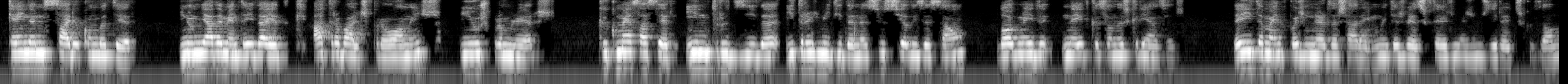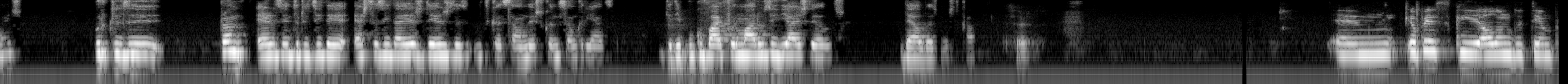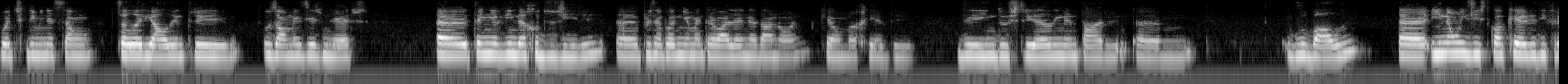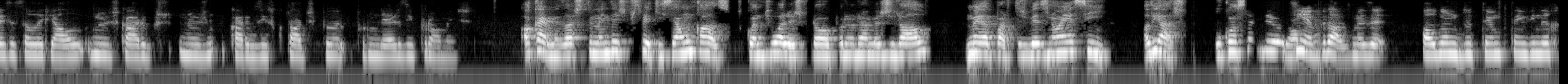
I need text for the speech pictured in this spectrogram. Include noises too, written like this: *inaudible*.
que é ainda necessário combater, e nomeadamente a ideia de que há trabalhos para homens e uns para mulheres, que começa a ser introduzida e transmitida na socialização, logo na, na educação das crianças. Daí também depois mulheres acharem muitas vezes que têm os mesmos direitos que os homens, porque lhes, pronto, é-lhes introduzida estas ideias desde a educação, desde quando são crianças. Que é tipo o que vai formar os ideais deles, delas neste caso. Certo. Um, eu penso que ao longo do tempo a discriminação salarial entre os homens e as mulheres uh, tenha vindo a reduzir. Uh, por exemplo, a minha mãe trabalha na Danone, que é uma rede de indústria alimentar um, global uh, e não existe qualquer diferença salarial nos cargos, nos cargos executados por, por mulheres e por homens. Ok, mas acho que também tens de perceber que isso é um caso. Quando tu olhas para o panorama geral, a maior parte das vezes não é assim. Aliás, o Conselho da Europa. Sim, é verdade, mas é, ao longo do tempo tem vindo a,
